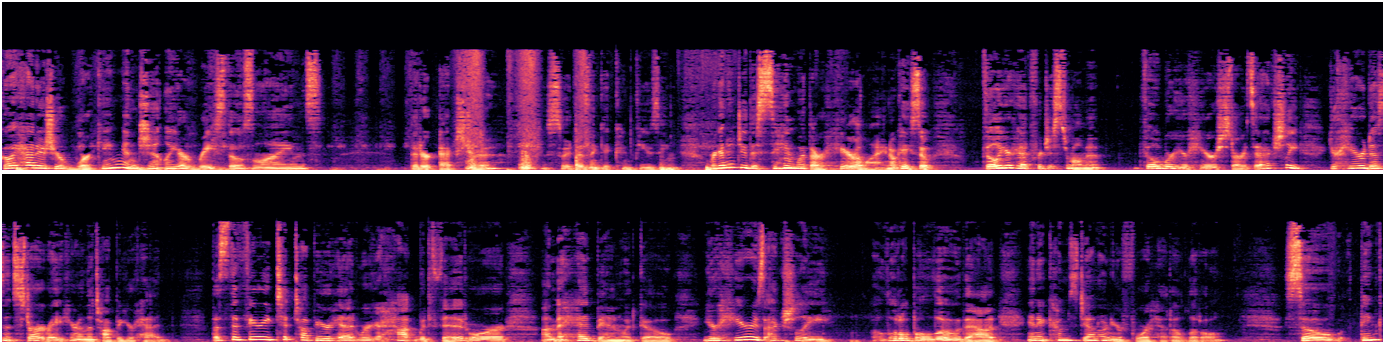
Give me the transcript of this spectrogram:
Go ahead as you're working and gently erase those lines that are extra so it doesn't get confusing. We're gonna do the same with our hairline. Okay, so fill your head for just a moment. Fill where your hair starts. It actually, your hair doesn't start right here on the top of your head. That's the very tip top of your head where your hat would fit or um, a headband would go. Your hair is actually a little below that and it comes down on your forehead a little. So think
